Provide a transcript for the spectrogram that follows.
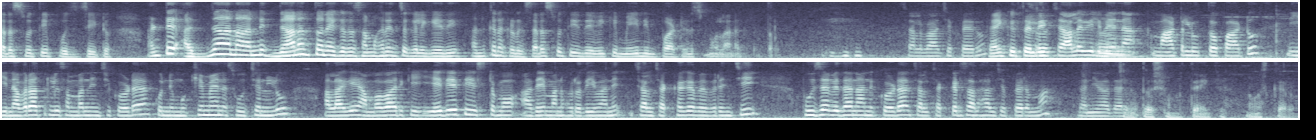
సరస్వతి పూజ చేయటం. అంటే అజ్ఞానాన్ని జ్ఞానంతోనే కదా సంహరించగలిగేది. అందుకని అక్కడ సరస్వతీదేవికి మెయిన్ ఇంపార్టెన్స్ మూలా నక్షత్రం. చాలా బాగా చెప్పారు. థ్యాంక్ యూ తల్లి. చాలా విలువైన మాటలతో పాటు ఈ నవరాత్రులకు సంబంధించి కూడా కొన్ని ముఖ్యమైన సూచనలు అలాగే అమ్మవారికి ఏదైతే ఇష్టమో అదే మన హృదయం అని చాలా చక్కగా వివరించి పూజా విధానానికి కూడా చాలా చక్కటి సలహాలు చెప్పారమ్మా. ధన్యవాదాలు. సంతోషం. థ్యాంక్ యూ నమస్కారం.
